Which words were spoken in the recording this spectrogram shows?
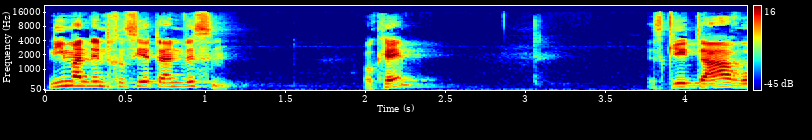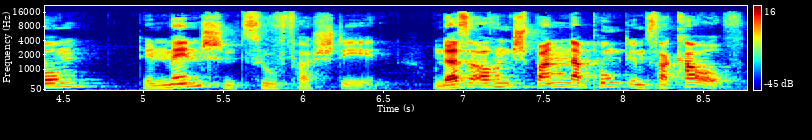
Niemand interessiert dein Wissen. Okay? Es geht darum, den Menschen zu verstehen. Und das ist auch ein spannender Punkt im Verkauf.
